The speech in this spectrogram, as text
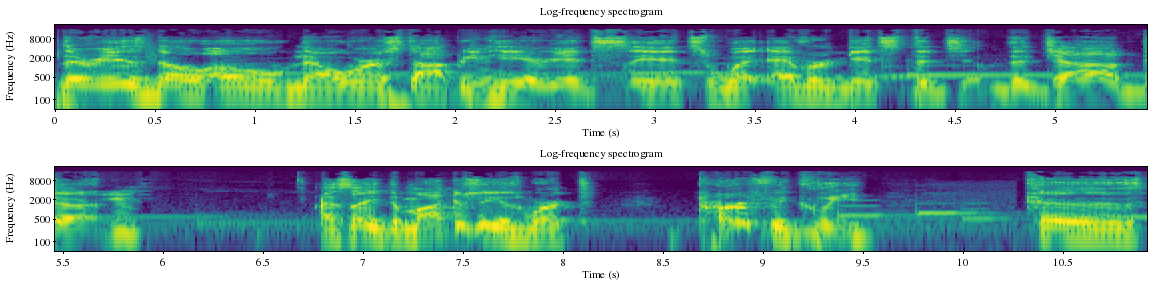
there is no oh no we're stopping here. It's it's whatever gets the the job done. I say democracy has worked perfectly because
